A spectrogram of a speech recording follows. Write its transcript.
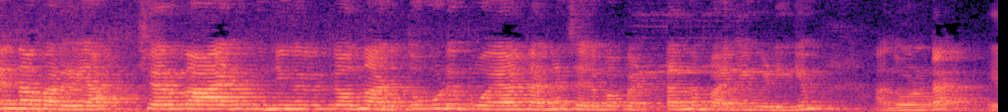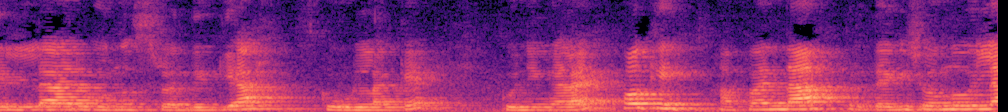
എന്താ പറയാ ചെറുതായിട്ട് കുഞ്ഞുങ്ങൾക്ക് ഒന്ന് അടുത്തുകൂടി പോയാൽ തന്നെ ചിലപ്പോൾ പെട്ടെന്ന് പനി പിടിക്കും. അതുകൊണ്ട് എല്ലാവരും ഒന്ന് ശ്രദ്ധിക്കുക സ്കൂളിലൊക്കെ കുഞ്ഞുങ്ങളെ. ഓക്കെ അപ്പൊ എന്താ പ്രത്യേകിച്ച് ഒന്നുമില്ല.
